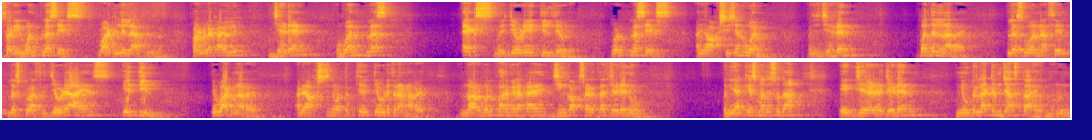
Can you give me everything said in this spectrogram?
सॉरी वन प्लस एक्स वाढलेला आहे आपल्याला. फॉर्म्युला काय होईल? Z N one plus X म्हणजे जेवढे येतील तेवढे. वन प्लस एक्स आणि ऑक्सिजन वन म्हणजे झेड एन बदलणार आहे. प्लस वन असेल प्लस टू असेल जेवढे आयन्स येतील ते वाढणार आहेत. आणि ऑक्सिजन मात्र ते तेवढेच राहणार आहेत. नॉर्मल फॉर्म्युला काय? झिंक ऑक्साईडचा झेड एन ओ पण या केसमध्ये सुद्धा एक झे झेड एन न्यूट्रल आयटम जास्त आहे. म्हणून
